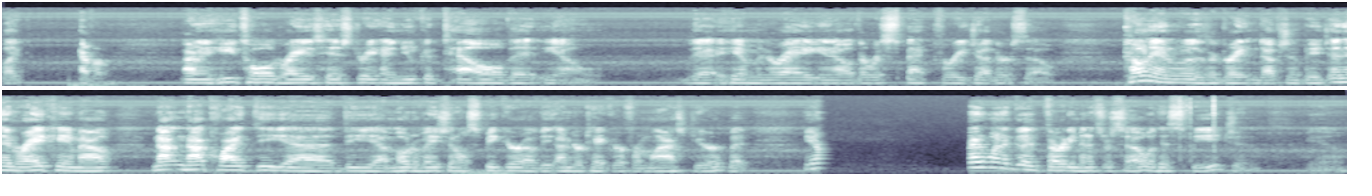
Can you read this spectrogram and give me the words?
like ever. I mean, he told Rey's history, and you could tell that you know that him and Rey, you know, the respect for each other. So Conan was a great induction speech, and then Rey came out, not not quite the uh, the uh, motivational speaker of the Undertaker from last year, but know, Rey went a good thirty minutes or so with his speech, and you know,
